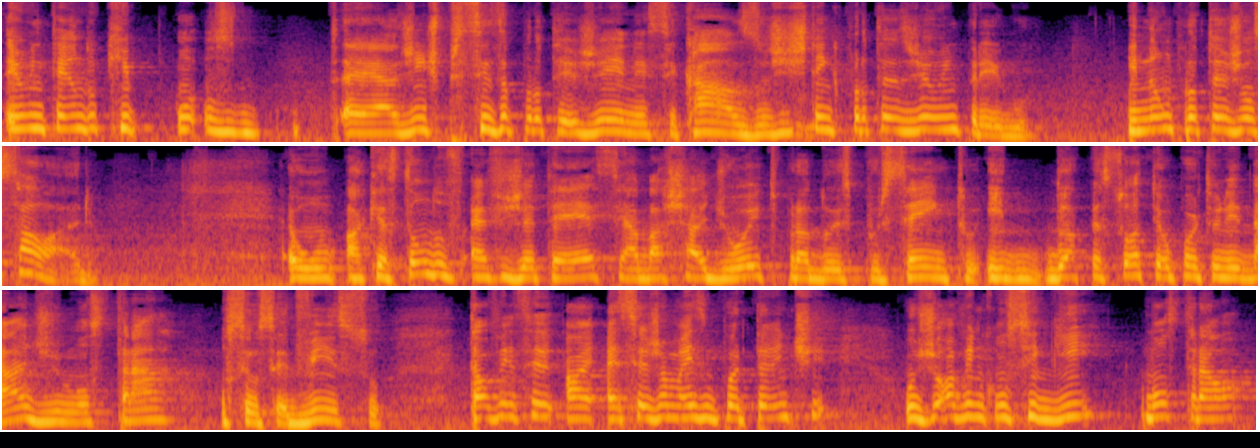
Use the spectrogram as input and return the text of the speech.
eu entendo que os, é, a gente precisa proteger, nesse caso, a gente tem que proteger o emprego e não proteger o salário. A questão do FGTS abaixar de 8% para 2% e da pessoa ter oportunidade de mostrar o seu serviço, talvez seja mais importante o jovem conseguir mostrar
